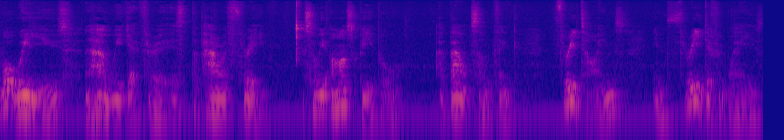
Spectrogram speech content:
what we use and how we get through it is the power of three. So we ask people about something three times in three different ways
